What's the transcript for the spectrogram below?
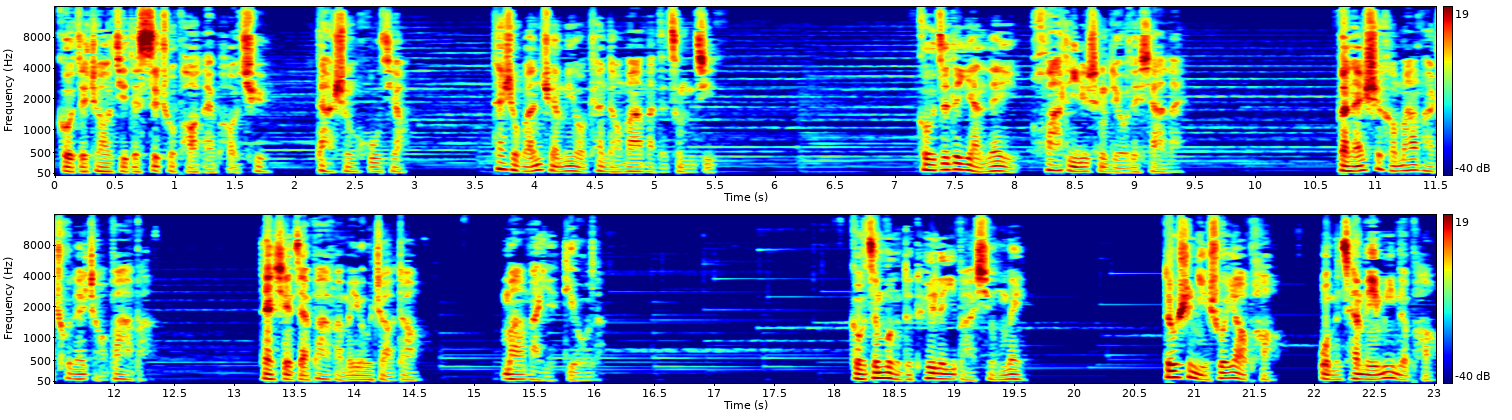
狗子着急的四处跑来跑去，大声呼叫，但是完全没有看到妈妈的踪迹。狗子的眼泪哗的一声流了下来。本来是和妈妈出来找爸爸，但现在爸爸没有找到，妈妈也丢了。狗子猛地推了一把熊妹。都是你说要跑，我们才没命的跑，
